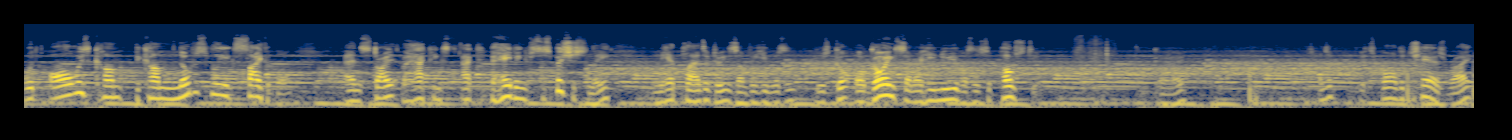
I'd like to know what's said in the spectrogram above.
would always come become noticeably excitable and start acting, act, behaving suspiciously when he had plans of doing something he wasn't he was go, or going somewhere he knew he wasn't supposed to. Okay. It's one of the chairs, right?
